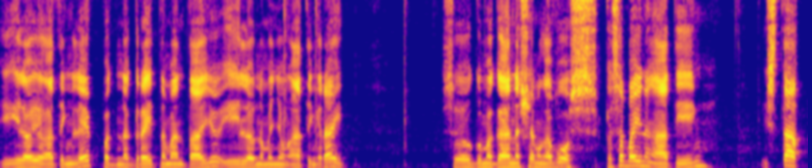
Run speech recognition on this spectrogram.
iilaw yung ating left. Pag nag right naman tayo, iilaw naman yung ating right. So gumagana siya mga boss, kasabay ng ating stock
